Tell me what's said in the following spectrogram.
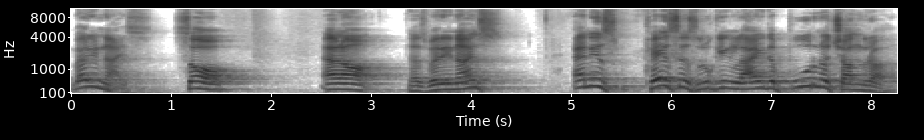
Very nice. So, you know, that's very nice. And his face is looking like the Purna Chandra.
